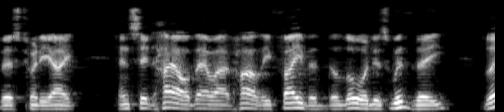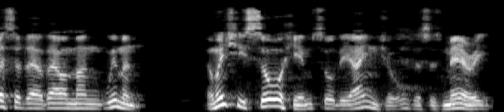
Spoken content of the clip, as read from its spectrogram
verse 28 and said, Hail, thou art highly favoured, the Lord is with thee, blessed art thou among women. And when she saw him, saw the angel, this is Mary,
